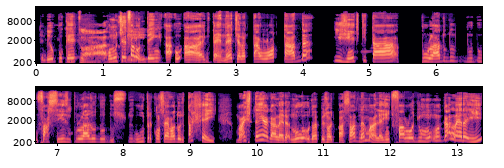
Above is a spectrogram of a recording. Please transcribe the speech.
entendeu? Porque, claro, como o Tiago falou, tem a, a internet, ela tá lotada de gente que tá pro lado do, do, do fascismo, pro lado do, do ultraconservador, tá cheio. Mas tem a galera, no, no episódio passado, né, Malha, a gente falou de uma, uma galera aí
